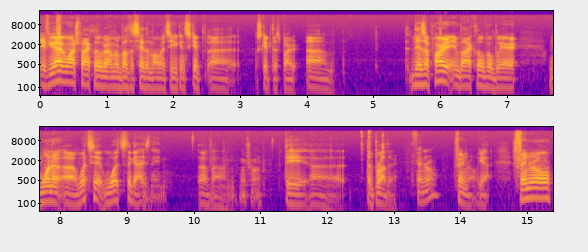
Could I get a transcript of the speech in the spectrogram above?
If you haven't watched Black Clover, I'm about to say the moment, so you can skip uh, skip this part. Um, there's a part in Black Clover where one of uh, what's it? What's the guy's name of um, Which one? the uh, the brother Finral? Finral? Yeah, Finral.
